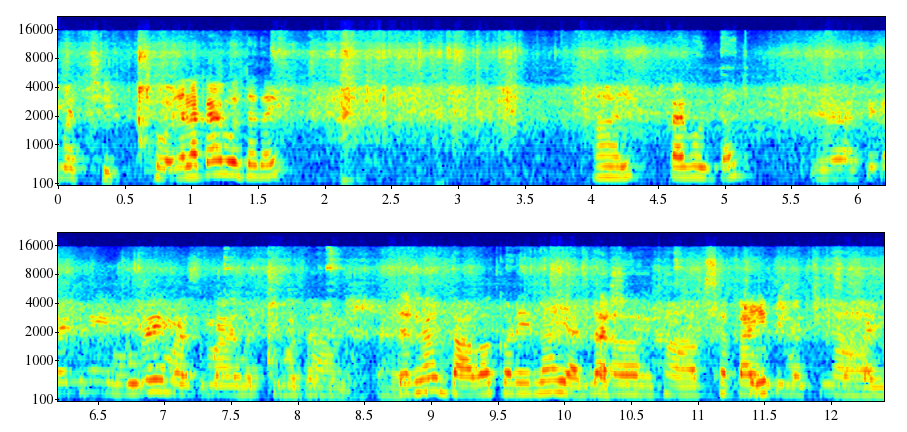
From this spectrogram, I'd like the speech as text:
मच्छी. याला काय बोलतात आई? हा आई. काय बोलतात हे असे काहीतरी मुरई मास मा- मच्छी बोलतात हा. त्याला. तर ना गावाकडे ना याला अशी हा सकाळी छोटी मच्छी हा, सकाळी.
